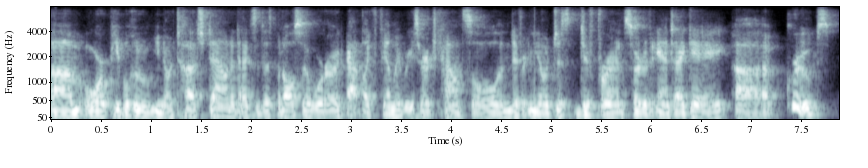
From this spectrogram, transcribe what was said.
um, or people who you know touched down at Exodus, but also were at like Family Research Council and different, you know, just different sort of anti-gay uh, groups.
